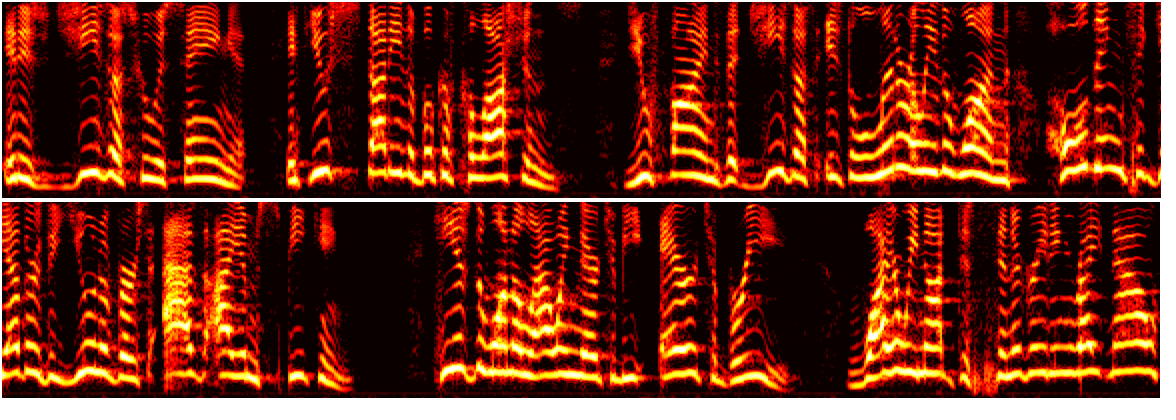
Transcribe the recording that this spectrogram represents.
It is Jesus who is saying it. If you study the book of Colossians, you find that Jesus is literally the one holding together the universe as I am speaking. He is the one allowing there to be air to breathe. Why are we not disintegrating right now?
